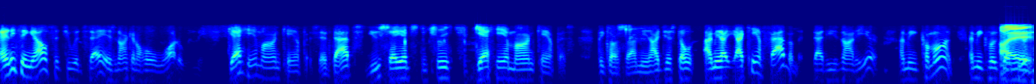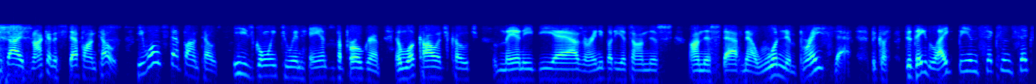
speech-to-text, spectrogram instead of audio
anything else that you would say is not going to hold water with me. Get him on campus. If that's you say it's the truth, get him on campus because I mean I just don't. I mean I I can't fathom it that he's not here. I mean, come on. I mean, because I- here's a guy is not going to step on toes. He won't step on toes. He's going to enhance the program. And what college coach, Manny Diaz, or anybody that's on this on this staff now wouldn't embrace that? Because do they like being six and six?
